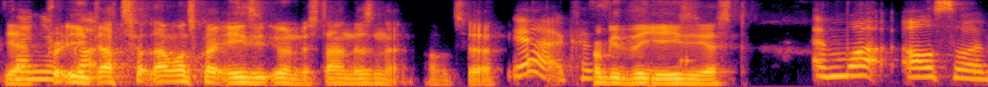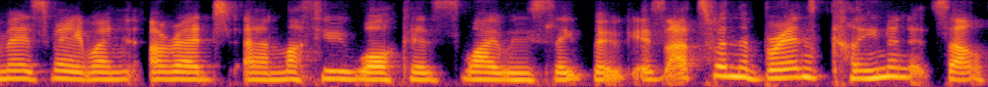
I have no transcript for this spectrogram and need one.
yeah, pretty. got- That's that one's quite easy to understand, isn't it? I would say Yeah, because probably the easiest. And what also amazed me when I read uh, Matthew Walker's "Why We Sleep" book is that's when the brain's cleaning itself,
